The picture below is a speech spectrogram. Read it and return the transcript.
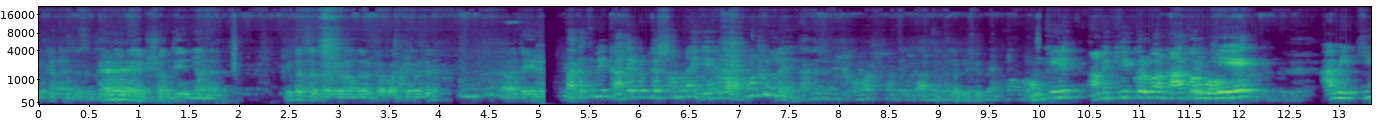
এখানে রিয়াকশন তিনজনের। ঠিক আছে তো বিমানদের খাবার টেবিলে আমাদের তাকে তুমি কাজের লোকদের সামনে এভাবে অপমান করলে? অঙ্কিত আমি কি করব না করব? আমি কি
